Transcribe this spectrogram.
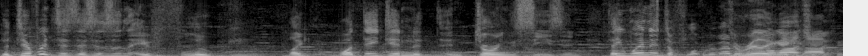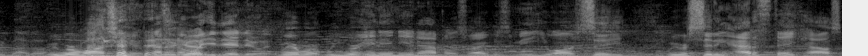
the difference is this isn't a fluke. Like what they did in in, during the season, they went into Florida. Remember, It's a really we were good watching coffee, it. by the way. We were watching it. I don't know what you did to it. We were we were in Indianapolis, right? It was me, URC. We were sitting at a steakhouse.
